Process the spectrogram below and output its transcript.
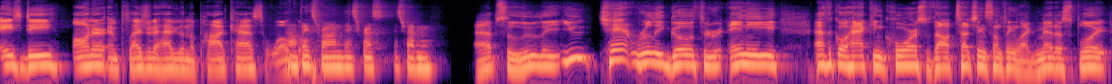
HD, honor and pleasure to have you on the podcast. Oh, Welcome. Oh, thanks, Ron. Thanks, Chris. Thanks for having me. Absolutely. You can't really go through any ethical hacking course without touching something like Metasploit,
